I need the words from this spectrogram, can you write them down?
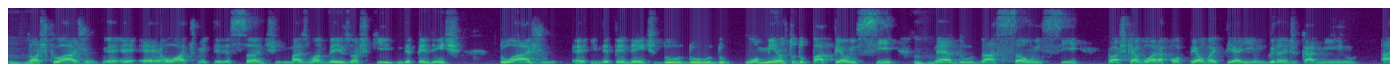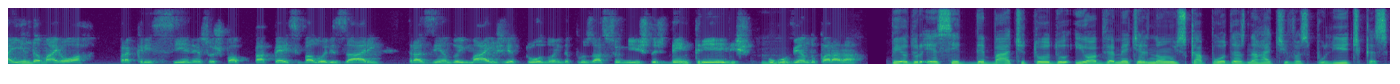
Uhum. Então, acho que o ágio é, é, é ótimo, é interessante, e mais uma vez, eu acho que independente do ágil, é, independente do, do, do, momento do papel em si, uhum. né, do, da ação em si, eu acho que agora a Copel vai ter aí um grande caminho ainda maior para crescer, né, seus papéis se valorizarem, trazendo aí mais retorno ainda para os acionistas, dentre eles uhum. o governo do Paraná. Pedro, esse debate todo, e obviamente ele não escapou das narrativas políticas,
